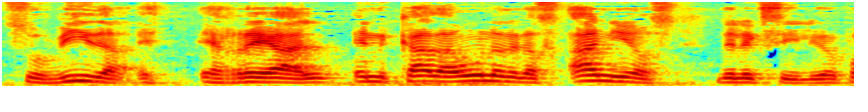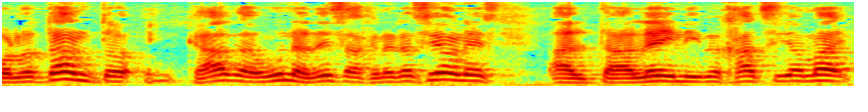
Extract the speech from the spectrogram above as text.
su vida es, real en cada uno de los años del exilio. Por lo tanto, en cada una de esesas generaciones, Alta Aleini Behatzi Yamai,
